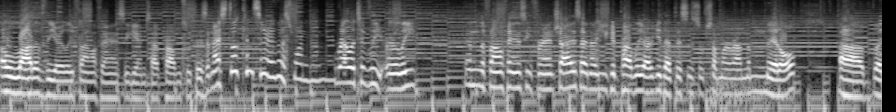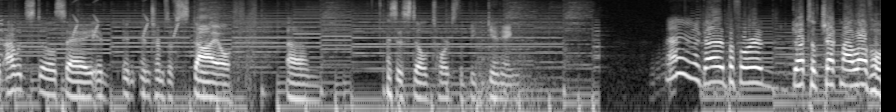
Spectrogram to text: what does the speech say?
A lot of the early Final Fantasy games have problems with this, and I still consider this one relatively early in the Final Fantasy franchise. I know you could probably argue that this is somewhere around the middle, uh, but I would still say, in, in, in terms of style, um, this is still towards the beginning. I got it before it got to check my level.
